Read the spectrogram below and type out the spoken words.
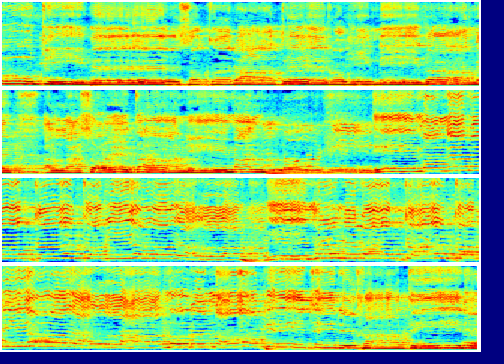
লুটিবে সকরাতে রইনি দানে আল্লাহ শয়তান ইমান ইমান আল্লাহ ইমান খাতিরে।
